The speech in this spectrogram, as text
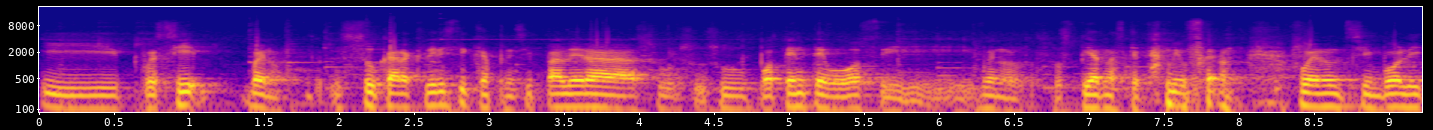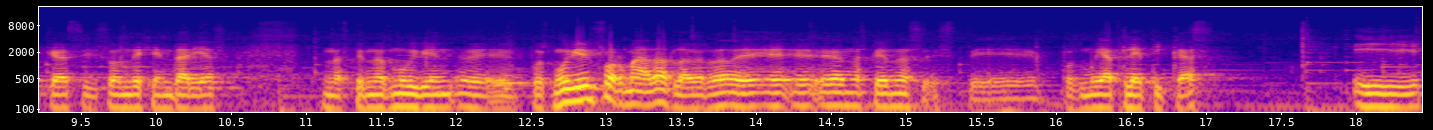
y pues sí, bueno, su característica principal era su, potente voz y bueno, sus piernas que también fueron, fueron simbólicas y son legendarias unas piernas muy bien, eh, pues muy bien formadas, la verdad, eh, eh, eran unas piernas este, pues muy atléticas y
